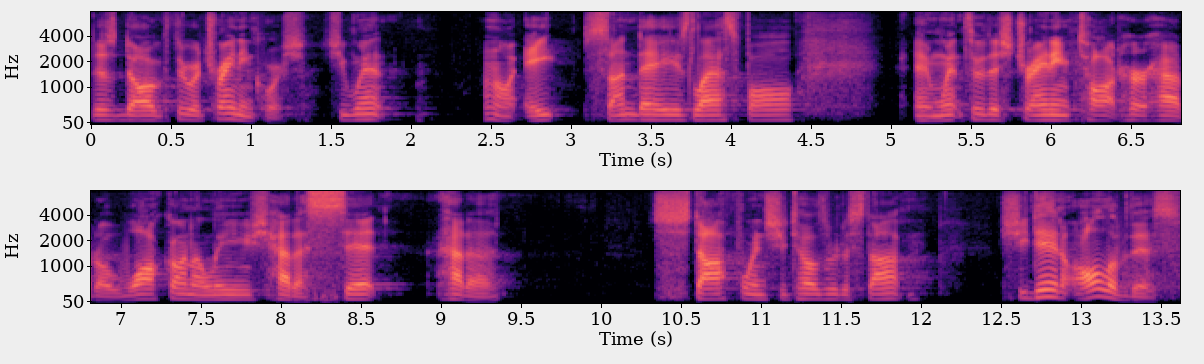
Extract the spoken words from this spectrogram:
this dog through a training course. She went, I don't know, eight Sundays last fall and went through this training, taught her how to walk on a leash, how to sit, how to stop when she tells her to stop. She did all of this.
